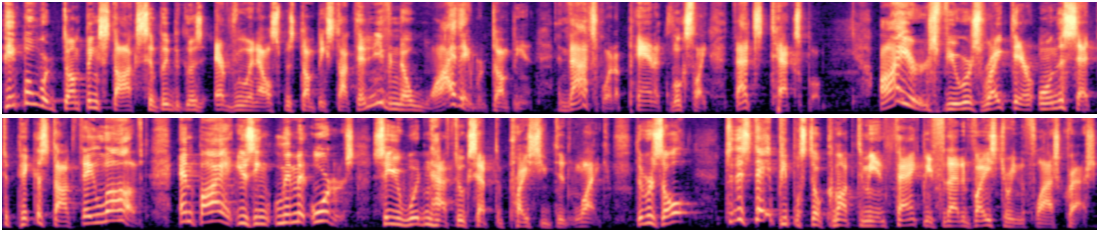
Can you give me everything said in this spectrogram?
People were dumping stock simply because everyone else was dumping stock. They didn't even know why they were dumping it. And that's what a panic looks like. That's textbook. I urged viewers right there on the set to pick a stock they loved and buy it using limit orders so you wouldn't have to accept a price you didn't like. The result? To this day, people still come up to me and thank me for that advice during the flash crash.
